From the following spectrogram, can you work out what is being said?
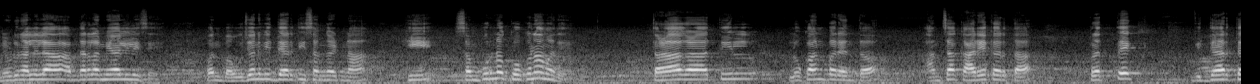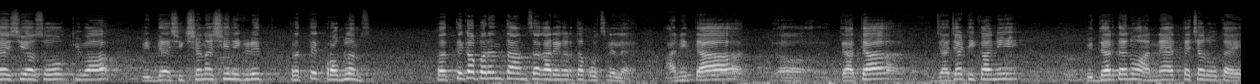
निवडून आलेल्या आमदाराला मिळालेलीच आहे. पण बहुजन विद्यार्थी संघटना ही संपूर्ण कोकणामध्ये तळागाळातील लोकांपर्यंत आमचा कार्यकर्ता प्रत्येक विद्यार्थ्याशी असो किंवा विद्या शिक्षणाशी निगडीत प्रत्येक प्रॉब्लेम्स प्रत्येकापर्यंत आमचा कार्यकर्ता पोचलेला आहे. आणि त्या त्या त्या ज्या ज्या ठिकाणी विद्यार्थ्यांवर अन्याय अत्याचार होत आहे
